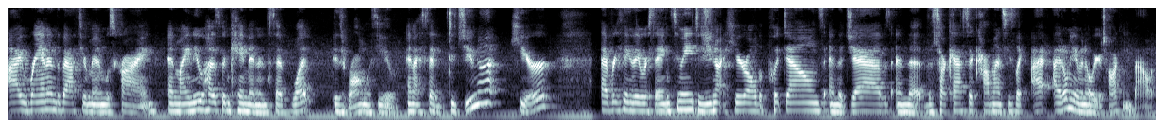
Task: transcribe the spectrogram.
I ran in the bathroom and was crying. And my new husband came in and said, What is wrong with you? And I said, Did you not hear everything they were saying to me. Did you not hear all the put downs and the jabs and the, the sarcastic comments? He's like, I, I don't even know what you're talking about.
